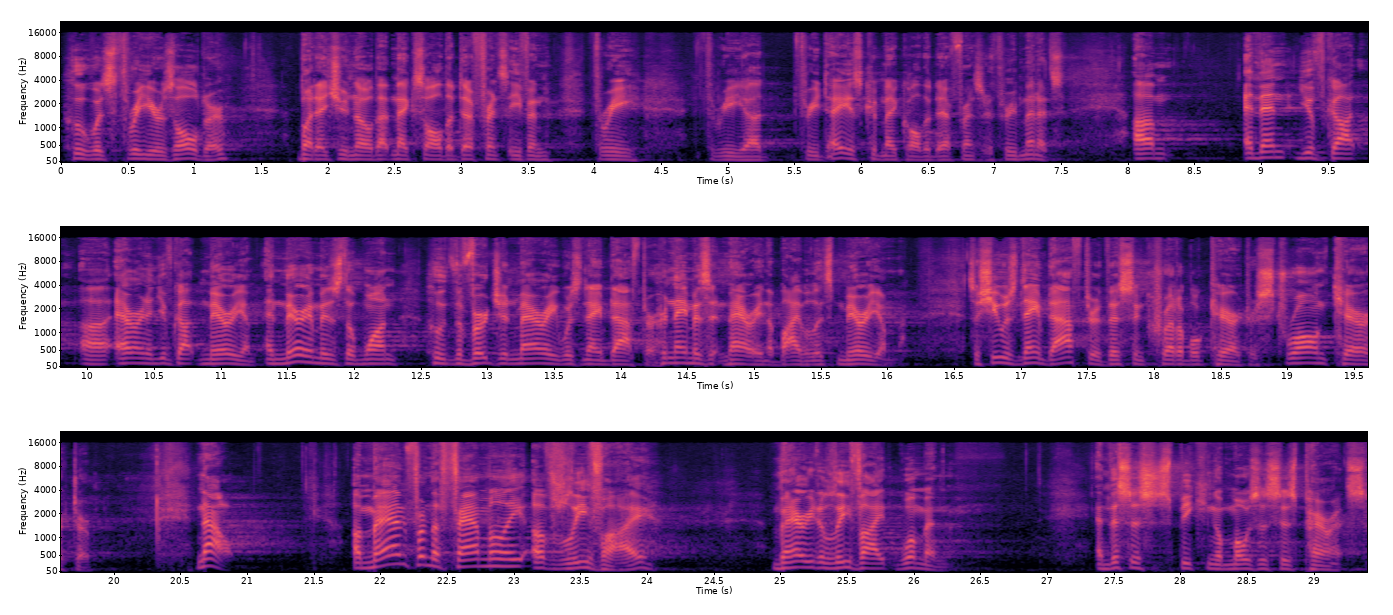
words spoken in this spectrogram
who was three years older. But as you know, that makes all the difference. Even three, three, uh, three days could make all the difference, or three minutes. Um, and then you've got uh, Aaron and you've got Miriam. And Miriam is the one who the Virgin Mary was named after. Her name isn't Mary in the Bible, it's Miriam. So she was named after this incredible character, strong character. Now, a man from the family of Levi married a Levite woman. And this is speaking of Moses' parents.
